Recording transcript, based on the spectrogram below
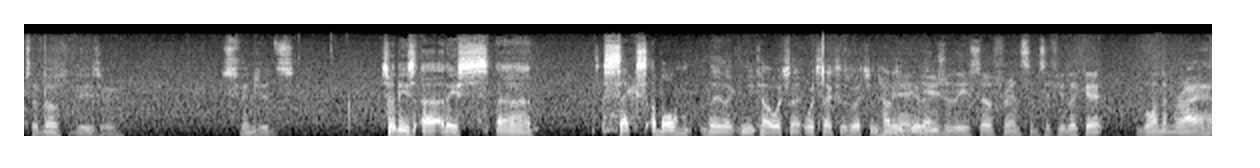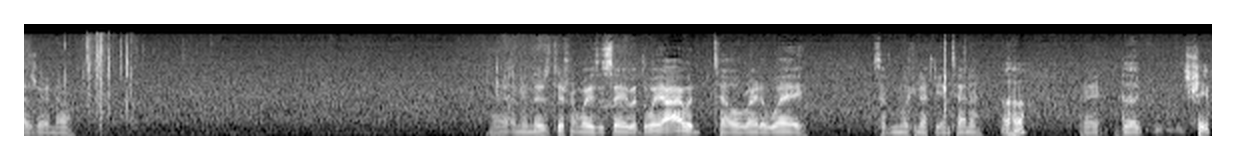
So both of these are sphingids. So these uh, are they uh, sexable? They like, can you tell which which sex is which, and how do you Yeah, do that? Usually, so for instance, if you look at the one that Moria has right now, Right? I mean, there's different ways to say it, but the way I would tell right away is if I'm looking at the antenna, Uh huh. right? The shape,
